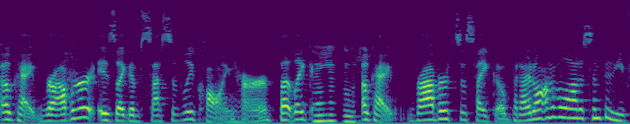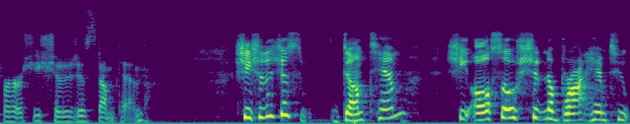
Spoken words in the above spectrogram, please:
okay, Robert is like obsessively calling her, but like, Mm. okay, Robert's a psycho, but I don't have a lot of sympathy for her. She should have just dumped him. she should have just dumped him she also shouldn't have brought him to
